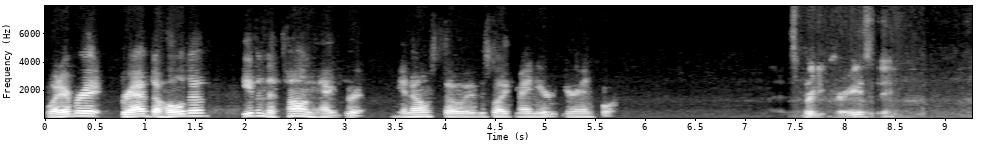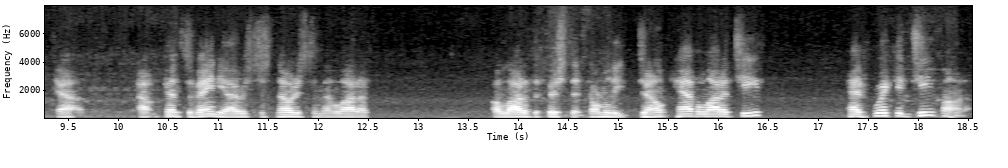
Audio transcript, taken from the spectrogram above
Whatever it grabbed a hold of, even the tongue had grip, you know? So it was like, man, you're you're in for it. It's pretty crazy. Yeah. Out in Pennsylvania, I was just noticing that a lot of a lot of the fish that normally don't have a lot of teeth had wicked teeth on them.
